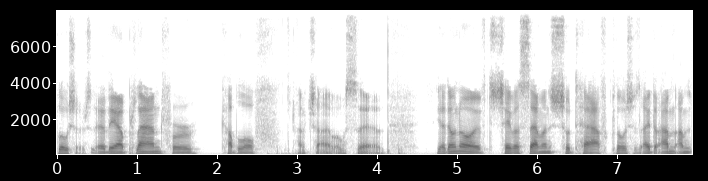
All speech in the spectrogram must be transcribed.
closures. Uh, they are planned for a couple of I was uh, I don't know if Java 7 should have closures. I am I'm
